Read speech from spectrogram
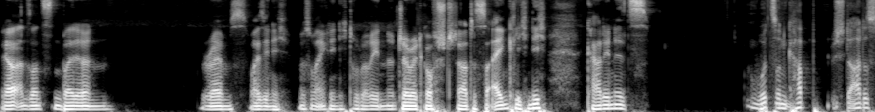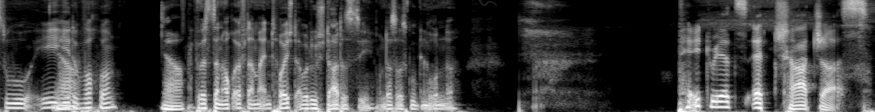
Ja, ansonsten bei den Rams, weiß ich nicht, müssen wir eigentlich nicht drüber reden. Ne? Jared Goff startest du eigentlich nicht. Cardinals Woods und Cup startest du eh ja. jede Woche. Ja. Wirst dann auch öfter mal enttäuscht, aber du startest sie und das aus gutem ja. Grunde. Patriots at Chargers.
